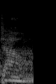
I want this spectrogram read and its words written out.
Down.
